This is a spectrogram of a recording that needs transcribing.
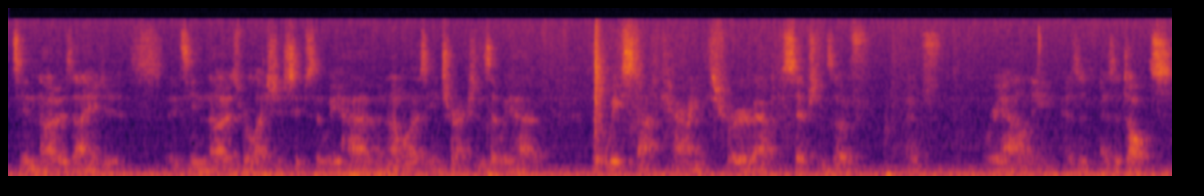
it's in those ages, it's in those relationships that we have, and all those interactions that we have, that we start carrying through our perceptions of of reality as a, as adults.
